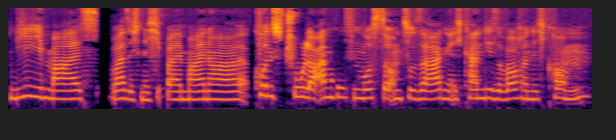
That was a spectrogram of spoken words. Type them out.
niemals, weiß ich nicht, bei meiner Kunstschule anrufen musste, um zu sagen, ich kann diese Woche nicht kommen,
